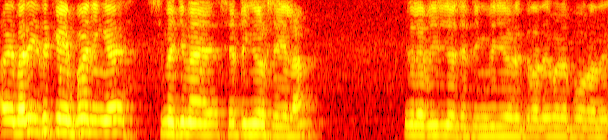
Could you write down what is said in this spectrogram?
அதே மாதிரி இதுக்கு போய் நீங்கள் சின்ன சின்ன செட்டிங்குகள் செய்யலாம். இதில் வீடியோ செட்டிங் வீடியோ எடுக்கிறது விட போகிறது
